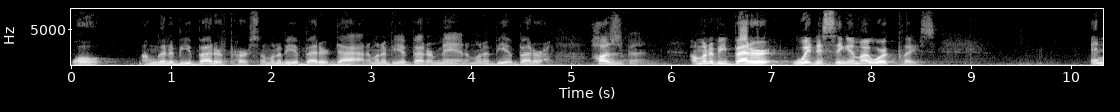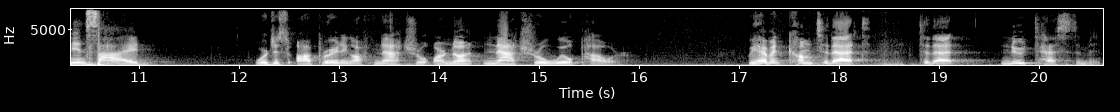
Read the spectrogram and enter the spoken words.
well, I'm going to be a better person. I'm going to be a better dad. I'm going to be a better man. I'm going to be a better husband. I'm going to be better witnessing in my workplace. And inside, we're just operating off natural, our not natural willpower. We haven't come to that, to that New Testament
